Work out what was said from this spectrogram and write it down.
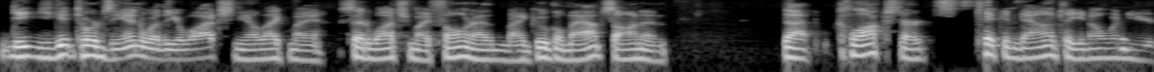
you, you get towards the end, whether you're watching, you know, like my said, watching my phone, I had my Google Maps on and that clock starts ticking down to you know when you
